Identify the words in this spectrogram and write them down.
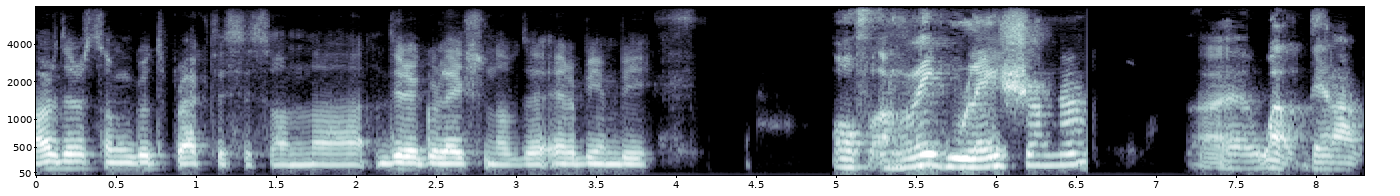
Are there some good practices on deregulation of the Airbnb of regulation, uh, well, there are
